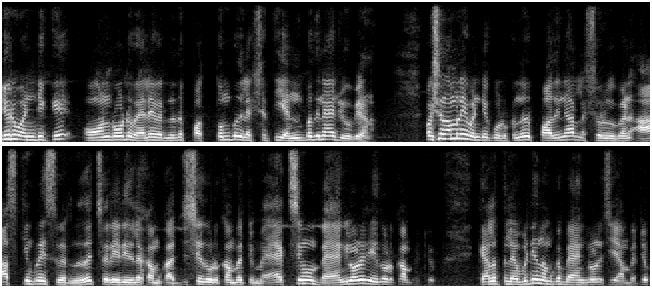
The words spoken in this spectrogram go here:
ഈ ഒരു വണ്ടിക്ക് ഓൺ റോഡ് വില വരുന്നത് പത്തൊമ്പത് ലക്ഷത്തി എൺപതിനായിരം രൂപയാണ്. പക്ഷെ നമ്മൾ ഈ വണ്ടി കൊടുക്കുന്നത് പതിനാറ് ലക്ഷം രൂപയാണ്. ആസ്കിംഗ് പ്രൈസ് വരുന്നത്. ചെറിയ രീതിയിലൊക്കെ നമുക്ക് അഡ്ജസ്റ്റ് ചെയ്ത് കൊടുക്കാൻ പറ്റും. മാക്സിമം ബാങ്ക് ലോൺ ചെയ്ത് കൊടുക്കാൻ പറ്റും. കേരളത്തിൽ എവിടെയും നമുക്ക് ബാങ്ക് ലോൺ ചെയ്യാൻ പറ്റും.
